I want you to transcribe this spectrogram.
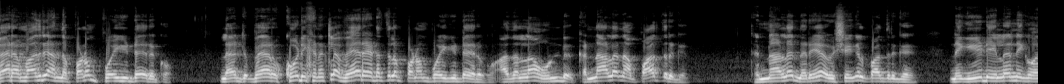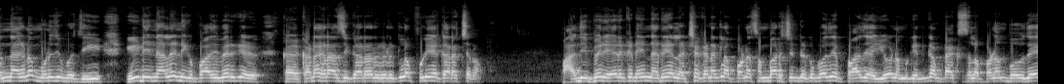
வேறு மாதிரி அந்த பணம் போய்கிட்டே இருக்கும். இல்லை வேறு கோடிக்கணக்கில் வேறு இடத்துல பணம் போய்கிட்டே இருக்கும். அதெல்லாம் உண்டு. கண்ணால் நான் பார்த்துருக்கேன். கண்ணால் நிறையா விஷயங்கள் பார்த்துருக்கேன். இன்றைக்கி ஈடியெல்லாம் இன்றைக்கி வந்தாங்கன்னா முடிஞ்சு போச்சு. ஈடினால இன்றைக்கி பாதி பேருக்கு க கடகராசிக்காரர்களுக்கெல்லாம் புளிய கரைச்சிரும். பாதி பேர் ஏற்கனவே நிறைய லட்சக்கணக்கில் பணம் சம்பாரிச்சுட்டு இருக்கும் போதே பாதி ஐயோ நமக்கு இன்கம் டேக்ஸில் பணம் போகுதே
